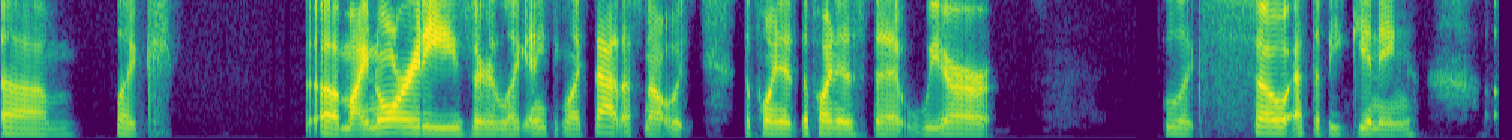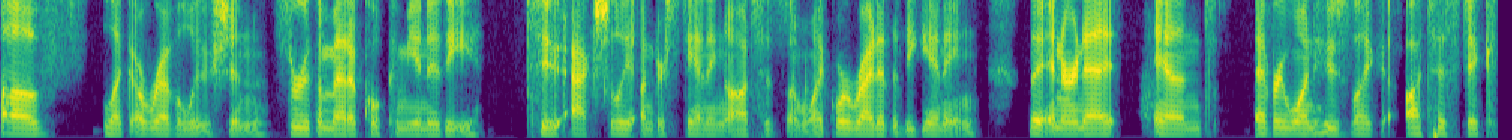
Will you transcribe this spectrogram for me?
um like uh, minorities or like anything like that. That's not what the point is. The point is that we are like so at the beginning of like a revolution through the medical community to actually understanding autism. Like we're right at the beginning. The internet and everyone who's like autistic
